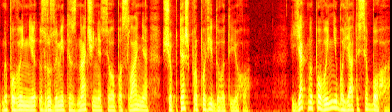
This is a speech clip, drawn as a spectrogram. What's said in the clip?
Ми повинні зрозуміти значення цього послання, щоб теж проповідувати його. Як ми повинні боятися Бога?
